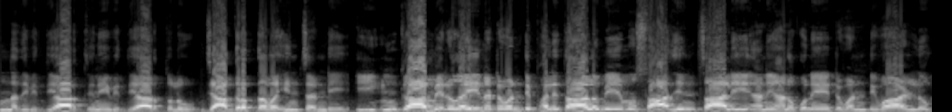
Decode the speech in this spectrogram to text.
ఉన్నది విద్యార్థిని విద్యార్థులు. జాగ్రత్త వహించండి. ఈ ఇంకా మెరుగైనటువంటి ఫలితాలు మేము సాధించాలి అని అనుకునేటువంటి వాళ్ళు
